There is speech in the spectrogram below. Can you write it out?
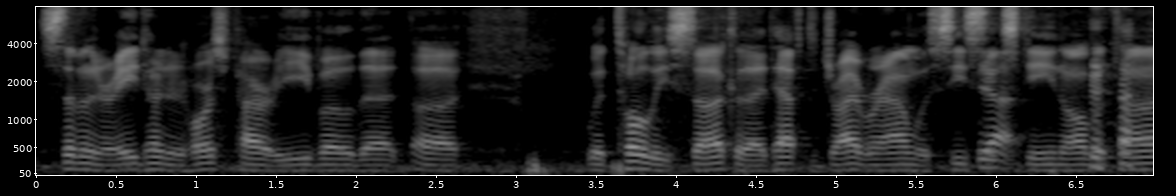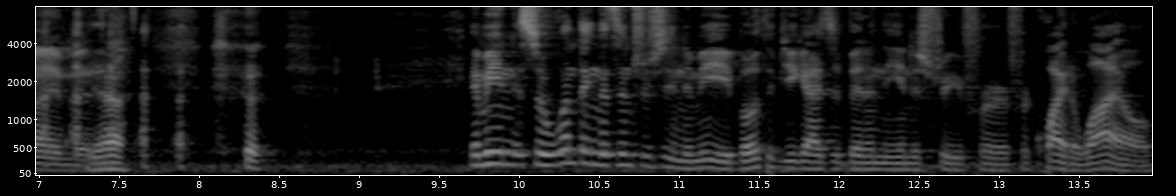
seven or 800 horsepower Evo that uh, would totally suck, and I'd have to drive around with C16 all the time. And Yeah. I mean, so one thing that's interesting to me, both of you guys have been in the industry for, for quite a while.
